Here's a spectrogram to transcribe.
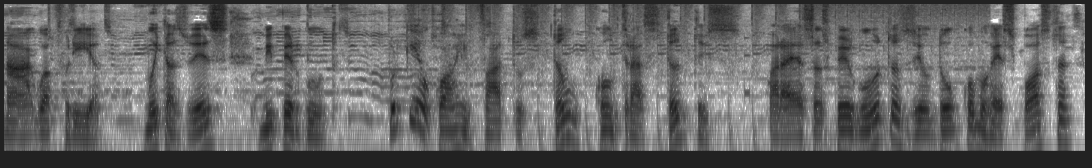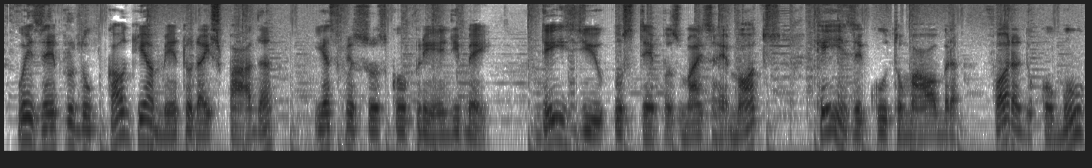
na água fria. Muitas vezes me pergunto por que ocorrem fatos tão contrastantes? Para essas perguntas, eu dou como resposta o exemplo do caldeamento da espada e as pessoas compreendem bem. Desde os tempos mais remotos, quem executa uma obra fora do comum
